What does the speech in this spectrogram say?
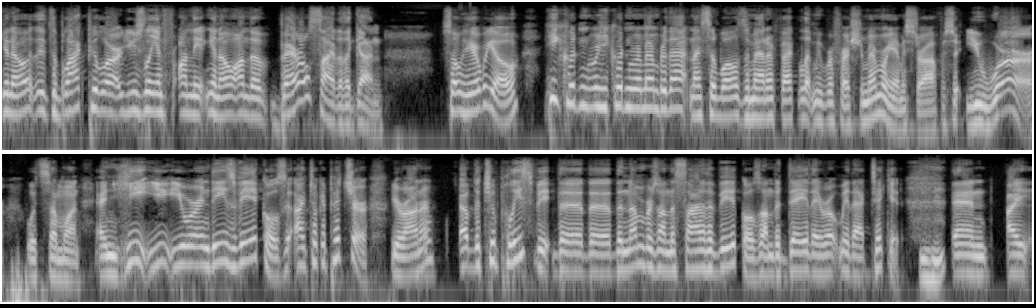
You know, the black people are usually in, on the you know on the barrel side of the gun. So here we go. He couldn't he couldn't remember that, and I said, "Well, as a matter of fact, let me refresh your memory, Mr. Officer. You were with someone, and he you, you were in these vehicles. I took a picture, Your Honor, of the two police ve- the the the numbers on the side of the vehicles on the day they wrote me that ticket. Mm-hmm. And I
